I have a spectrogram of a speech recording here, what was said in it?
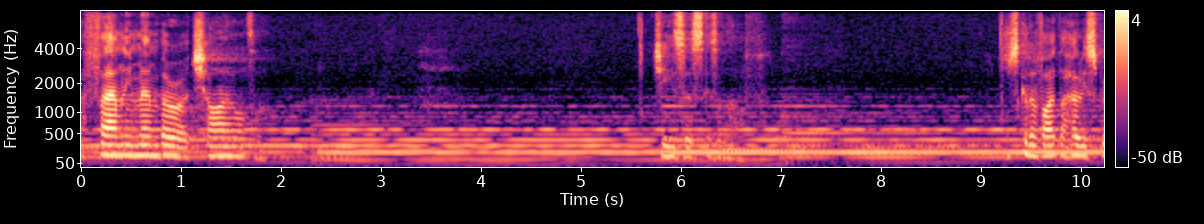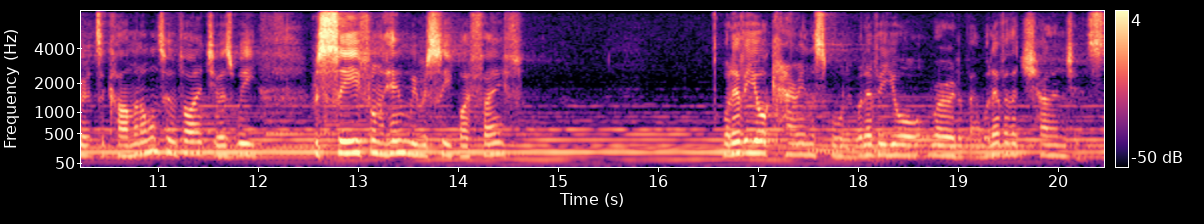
a family member or a child. Jesus is enough. I'm just going to invite the Holy Spirit to come, and I want to invite you as we receive from Him, we receive by faith. Whatever you're carrying this morning, whatever you're worried about, whatever the challenge is,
